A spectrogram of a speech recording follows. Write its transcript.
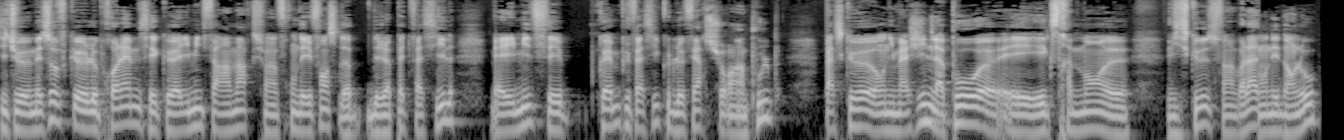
si tu veux. Mais sauf que le problème, c'est qu'à la limite, faire un marque sur un front d'éléphant, ça doit déjà pas être facile. Mais à la limite, c'est quand même plus facile que de le faire sur un poulpe parce que on imagine la peau euh, est extrêmement euh, visqueuse. Enfin voilà, on est dans l'eau.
